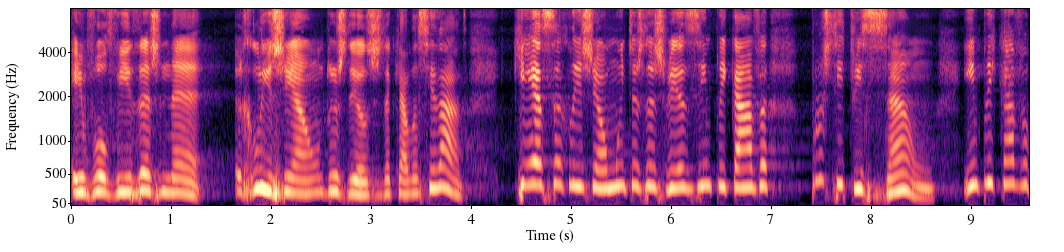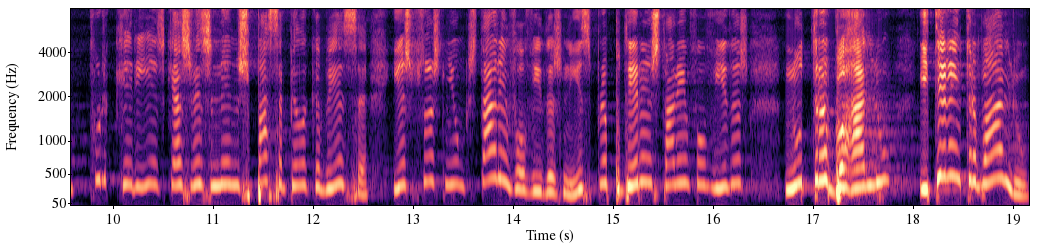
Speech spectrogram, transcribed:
envolvidas na religião dos deuses daquela cidade. Que essa religião muitas das vezes implicava prostituição, implicava porcarias que às vezes nem nos passa pela cabeça. E as pessoas tinham que estar envolvidas nisso para poderem estar envolvidas no trabalho e terem trabalho.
